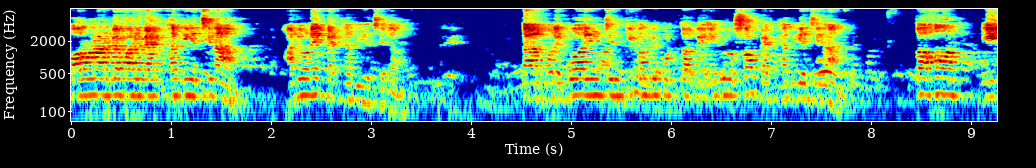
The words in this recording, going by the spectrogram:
করোনার ব্যাপারে ব্যাখ্যা দিয়েছিলাম, আমি অনেক ব্যাখ্যা দিয়েছিলাম। তারপরে কোয়ারেন্টাইন কীভাবে করতে হবে, এগুলো সব ব্যাখ্যা দিয়েছিলাম। তখন এই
